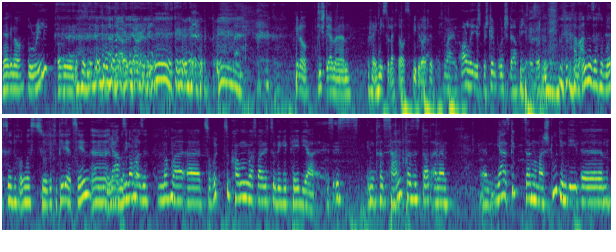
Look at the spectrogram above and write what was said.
Ja, genau. oh, really? Okay. ja, ja, really. genau, die sterben dann wahrscheinlich nicht so leicht aus wie die Leute. Ich meine, Orly ist bestimmt unsterblich oder so. Aber andere Sache, wolltest du nicht noch irgendwas zu Wikipedia erzählen? Äh, Ja, um nochmal noch mal, äh, zurückzukommen, was weiß ich zu Wikipedia. Es ist interessant, dass es dort eine, ähm, ja, es gibt, sagen wir mal, Studien, die ähm,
